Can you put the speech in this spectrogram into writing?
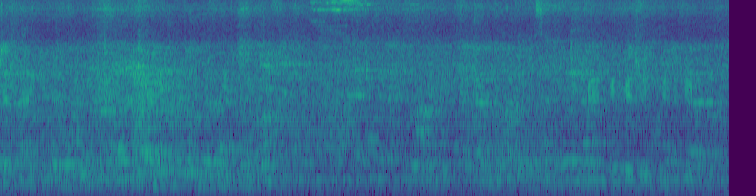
पोस्टर आ गया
